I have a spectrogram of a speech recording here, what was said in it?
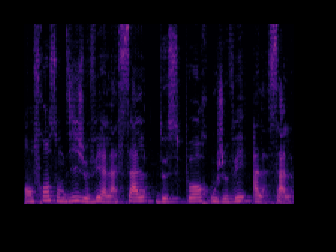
En France, on dit je vais à la salle de sport ou je vais à la salle.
